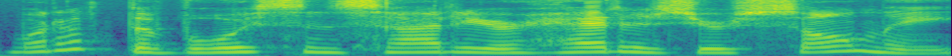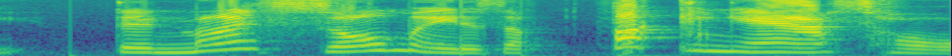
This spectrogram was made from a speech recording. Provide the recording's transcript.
What if the voice inside of your head is your soulmate? Then my soulmate is a fucking asshole!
